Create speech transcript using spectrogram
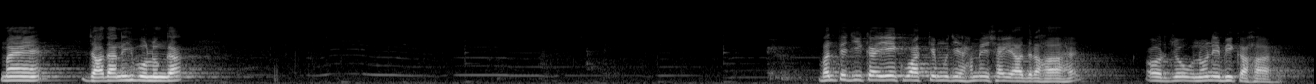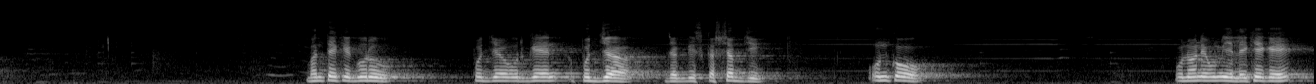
मैं ज़्यादा नहीं बोलूँगा। बंते जी का एक वाक्य मुझे हमेशा याद रहा है और जो उन्होंने भी कहा है। बनते के गुरु पूज्य उर्गेन, पूज्य जगदीश कश्यप जी, उनको, उन्होंने उन्हें लेके गए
